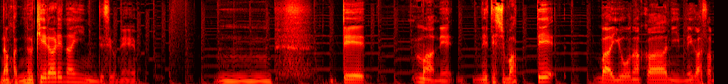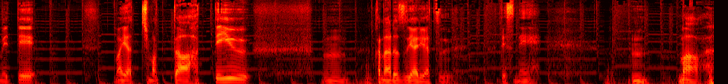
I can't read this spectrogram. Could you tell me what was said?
なんか抜けられないんですよね。うーん。でまあね寝てしまってまあ夜中に目が覚めてまあやっちまったっていう、うん、必ずやるやつですね。うん、まあ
